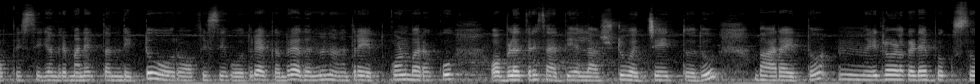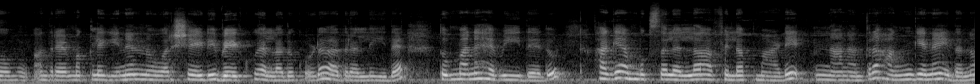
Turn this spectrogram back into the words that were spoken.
ಆಫೀಸಿಗೆ ಅಂದರೆ ಮನೆಗೆ ತಂದಿಟ್ಟು ಅವರು ಆಫೀಸಿಗೆ ಹೋದ್ರು. ಯಾಕಂದರೆ ಅದನ್ನು ನನ್ನ ಹತ್ರ ಎತ್ಕೊಂಡು ಬರೋಕ್ಕೂ ಒಬ್ಳ ಹತ್ರ ಸಾಧ್ಯ ಇಲ್ಲ. ಅಷ್ಟು ವಜ್ಜೆ ಇತ್ತು ಅದು. ಭಾರ ಇತ್ತು. ಇದರೊಳಗಡೆ ಬುಕ್ಸು ಅಂದರೆ ಮಕ್ಕಳಿಗೆ ಏನೇನು ವರ್ಷ ಇಡೀ ಬೇಕು ಎಲ್ಲದು ಕೂಡ ಅದರಲ್ಲಿ ಇದೆ. ತುಂಬಾ ಹೆವಿ ಇದೆ ಅದು. ಹಾಗೆ ಆ ಬುಕ್ಸಲ್ಲೆಲ್ಲ ಫಿಲಪ್ ಮಾಡಿ ನಾನಂತರ ಹಾಗೇ ಇದನ್ನು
